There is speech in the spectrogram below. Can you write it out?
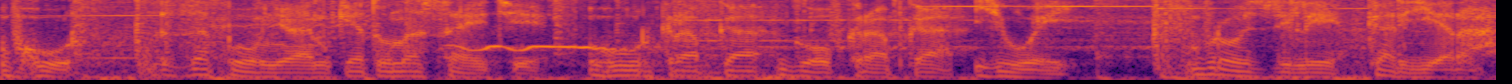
в ГУР. Заповнюй анкету на сайті gur.gov.ua в розділі Кар'єра.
